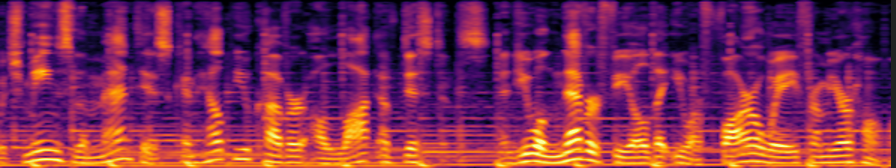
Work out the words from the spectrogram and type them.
which means the Mantis can help you cover a lot of distance, and you will never feel that you are far away from your home.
